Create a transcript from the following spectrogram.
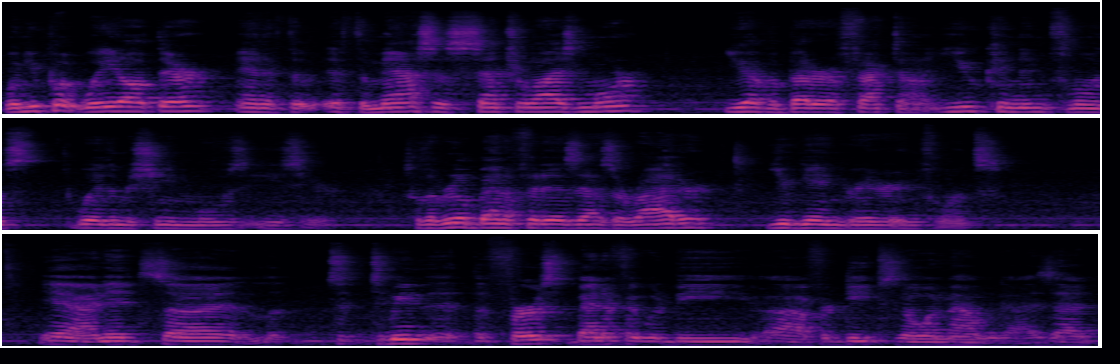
when you put weight out there, and if the if the mass is centralized more, you have a better effect on it. You can influence the way the machine moves easier. So the real benefit is, as a rider, you gain greater influence. Yeah, and it's uh, to, to me the, first benefit would be uh, for deep snow and mountain guys. That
